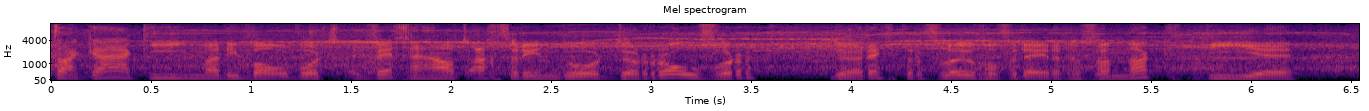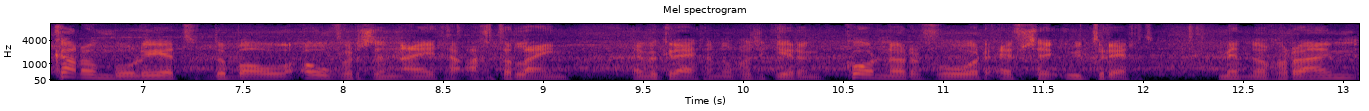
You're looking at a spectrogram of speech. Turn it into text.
Tagaki. Maar die bal wordt weggehaald achterin door de rover. De rechtervleugelverdediger van NAC. Die karamboleert de bal over zijn eigen achterlijn. En we krijgen nog eens een keer een corner voor FC Utrecht. Met nog ruim 6,5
